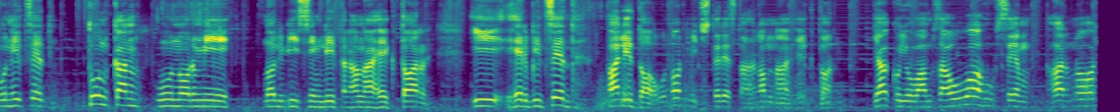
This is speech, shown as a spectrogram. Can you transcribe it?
фунгіцид Тункан у нормі 0,8 літра на гектар і гербіцид Аліда у нормі 400 грам на гектар. Дякую вам за увагу. Всім гарного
